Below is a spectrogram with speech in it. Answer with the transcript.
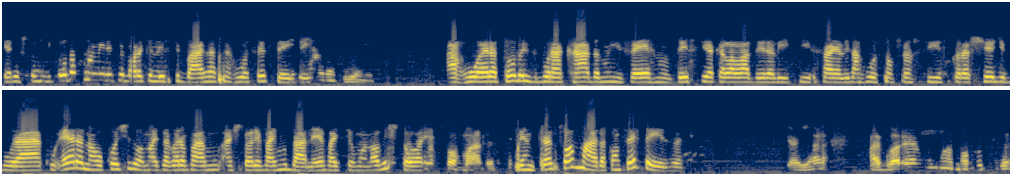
Que era o sonho de toda a família que mora aqui nesse bairro, essa rua ser feita. E a rua era toda esburacada no inverno, descia aquela ladeira ali que sai ali na rua São Francisco, era cheia de buraco. Era não, continua, mas agora vai, a história vai mudar, né? Vai ser uma nova história. Transformada. Sendo transformada, com certeza. E aí, agora é uma nova vida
